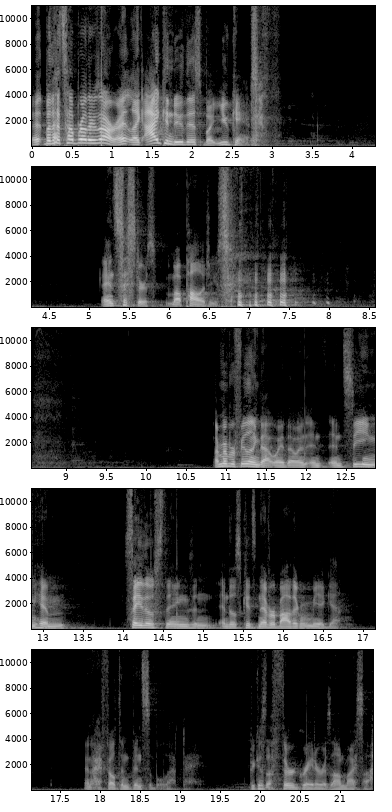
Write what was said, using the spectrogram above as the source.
uh, but that's how brothers are, right? Like, I can do this, but you can't. and sisters, apologies. I remember feeling that way, though, and, and, and seeing him say those things and, and those kids never bothering me again. And I felt invincible that day because a third grader is on my side.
